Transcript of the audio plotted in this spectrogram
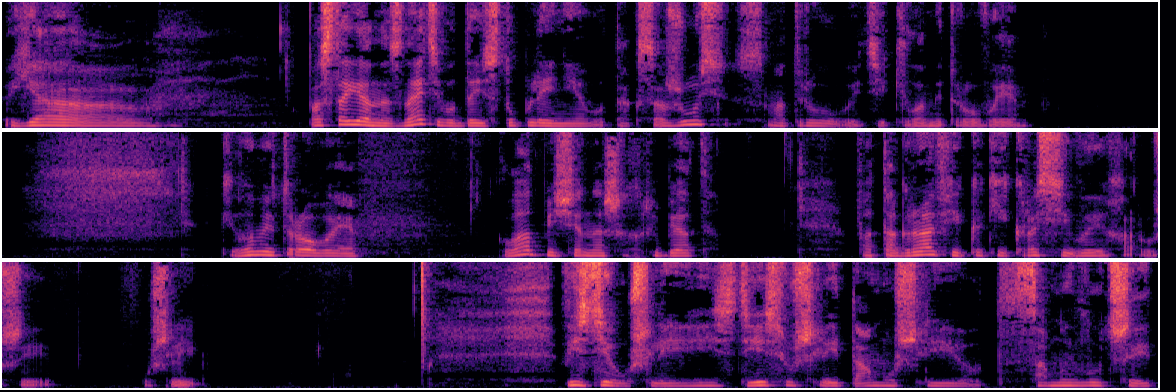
Я постоянно, знаете, вот до иступления вот так сажусь, смотрю эти километровые, километровые кладбище наших ребят. Фотографии какие красивые, хорошие ушли. Везде ушли, и здесь ушли, и там ушли. Вот самые лучшие.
